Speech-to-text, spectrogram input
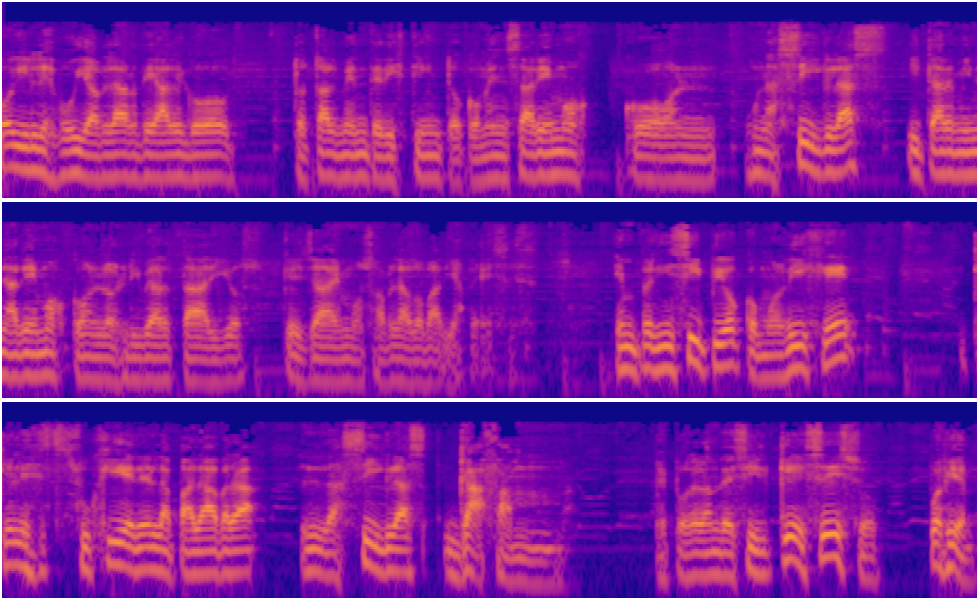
Hoy les voy a hablar de algo totalmente distinto. Comenzaremos con unas siglas y terminaremos con los libertarios, que ya hemos hablado varias veces. En principio, como dije, ¿qué les sugiere la palabra, las siglas GAFAM? Me podrán decir, ¿qué es eso? Pues bien,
